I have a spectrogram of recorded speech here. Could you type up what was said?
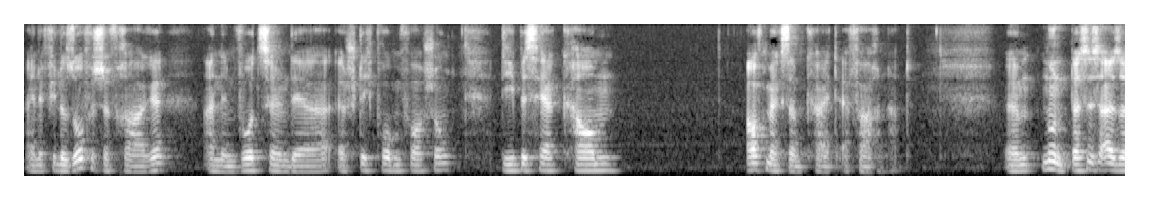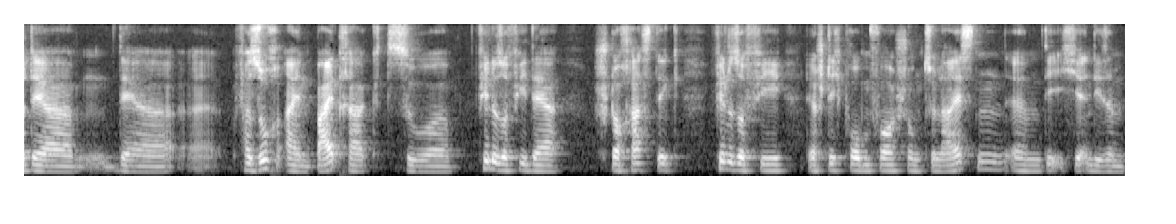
eine philosophische Frage an den Wurzeln der äh, Stichprobenforschung, die bisher kaum Aufmerksamkeit erfahren hat. Ähm, nun, das ist also der, der äh, Versuch, einen Beitrag zur Philosophie der Stochastik, Philosophie der Stichprobenforschung zu leisten, ähm, die ich hier in diesem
